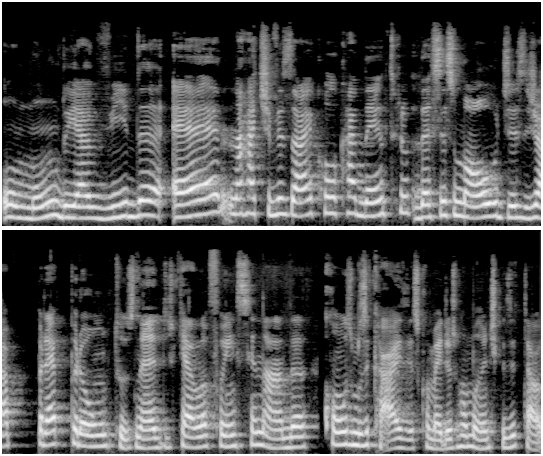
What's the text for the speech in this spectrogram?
o mundo e a vida é narrativizar e colocar dentro desses moldes já pré-prontos, né, de que ela foi ensinada com os musicais e as comédias românticas e tal.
